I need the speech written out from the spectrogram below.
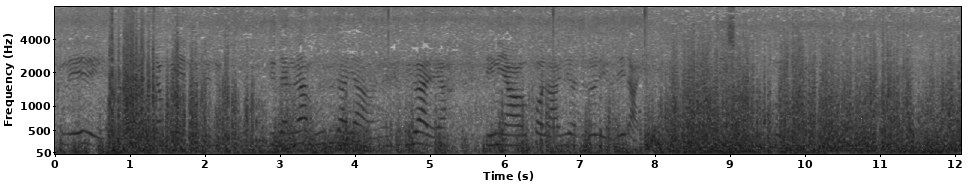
ကလေးတွေကြောက်ခဲ့တဲ့အတွက်ဒီတန်ကမူးတူရရအောင်လေပြီးရတယ်ဒီနေရာကိုခေါ်လာပြီးတော့သူတို့တွေလေးလာပြီဒီရှိโอเค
